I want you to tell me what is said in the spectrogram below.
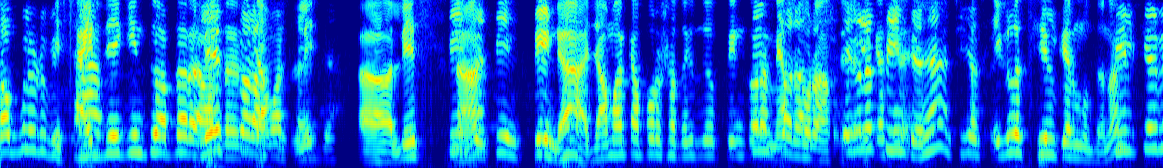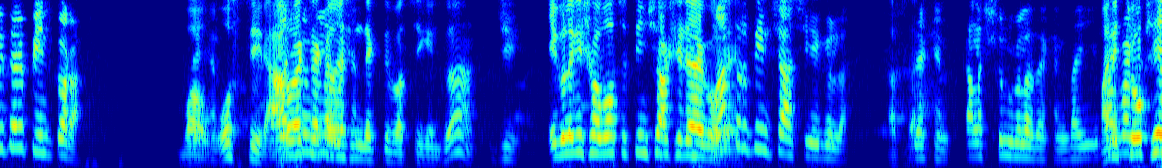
সবগুলো টু পিস সাইড দিয়ে কিন্তু আপনার লেস করা জামার আছে লেস না? প্রিন্ট হ্যাঁ জামার কাপড়ের সাথে কিন্তু প্রিন্ট করা ম্যাচ করা আছে এগুলো আছে? হ্যাঁ ঠিক আছে। এগুলো সিল্কের মধ্যে না? সিল্কের ভিতরে প্রিন্ট করা। ওয়াও অস্থির। আরও একটা কালেকশন দেখতে পাচ্ছি কিন্তু হ্যাঁ? জি। এগুলো কি সব হচ্ছে 380 টাকা করে? মাত্র তিনশো আশি এগুলো। দেখেন কালেকশনগুলো দেখেন ভাই। মানে চোখে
